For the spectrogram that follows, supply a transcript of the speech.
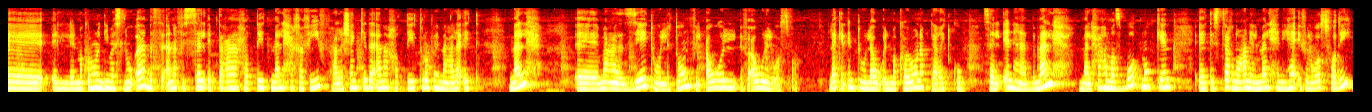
آه المكرونة دي مسلوقة بس أنا في السلق بتاعها حطيت ملح خفيف علشان كده أنا حطيت ربع معلقة ملح آه مع الزيت والثوم في الأول في أول الوصفة. لكن أنتوا لو المكرونة بتاعتكم سلقينها بملح ملحها مظبوط ممكن آه تستغنوا عن الملح نهائي في الوصفة دي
